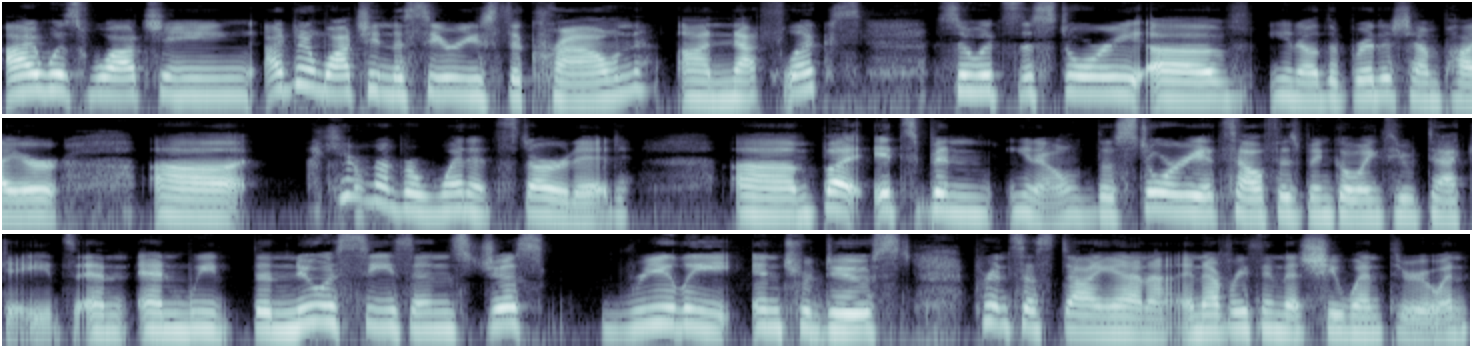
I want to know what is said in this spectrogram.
I was watching, I've been watching the series The Crown on Netflix. So it's the story of, you know, the British Empire. Uh, I can't remember when it started. Um, but it's been, you know, the story itself has been going through decades and, and we, the newest seasons just really introduced Princess Diana and everything that she went through. And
